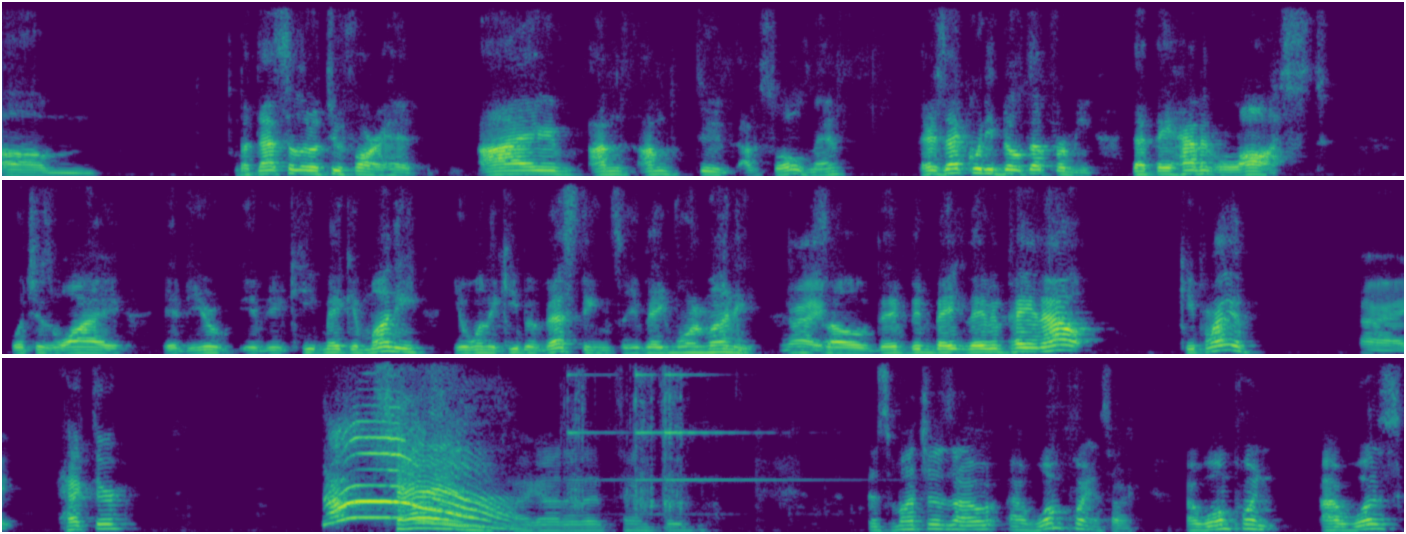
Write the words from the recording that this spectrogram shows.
Um, but that's a little too far ahead. I, I'm, I'm, dude, I'm sold, man. There's equity built up for me that they haven't lost, which is why if you if you keep making money, you want to keep investing so you make more money. Right. So they've been they've been paying out. Keep playing. All right. Hector. Ten. I got it at 10 too. As much as I, at one point, sorry, at one point, I was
